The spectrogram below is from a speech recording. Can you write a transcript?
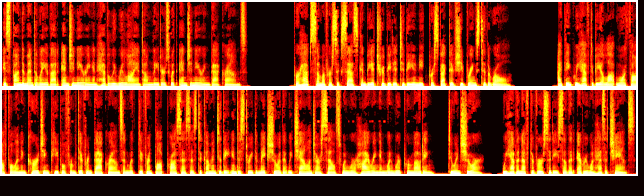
is fundamentally about engineering and heavily reliant on leaders with engineering backgrounds. Perhaps some of her success can be attributed to the unique perspective she brings to the role. I think we have to be a lot more thoughtful in encouraging people from different backgrounds and with different thought processes to come into the industry to make sure that we challenge ourselves when we're hiring and when we're promoting, to ensure we have enough diversity so that everyone has a chance.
